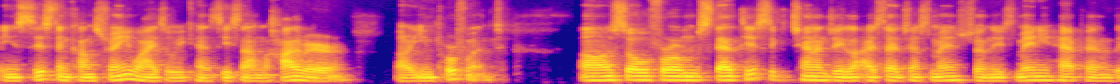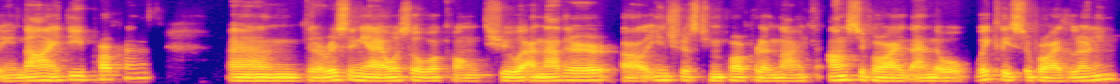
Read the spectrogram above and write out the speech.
in system constraint wise, we can see some hardware uh, improvement. Uh, so from statistic challenging, as I just mentioned, it mainly happens in non-IID problem. And recently I also work on two another uh, interesting problem like unsupervised and weakly supervised learning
